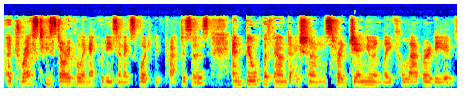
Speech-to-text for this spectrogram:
addressed historical inequities and exploitative practices and built the foundations for a genuinely collaborative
